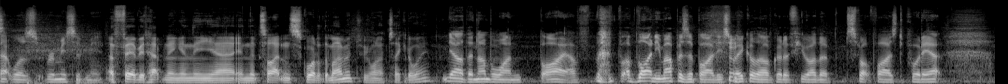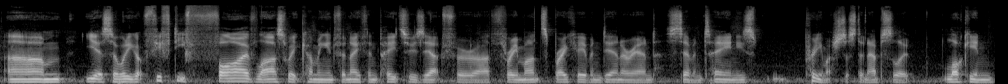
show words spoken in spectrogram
that was remiss of me. A fair bit happening in the uh, in the Titans squad at the moment. Do you want to take it away? Yeah, the number one buy. I've I've lined him up as a buy this week, although I've got a few other spot fires to put out. Um, yeah, so what you got? Fifty-five last week coming in for Nathan Peats, who's out for uh, three months, break even down around seventeen. He's pretty much just an absolute lock-in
